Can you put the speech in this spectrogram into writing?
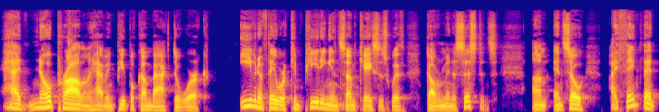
had no problem having people come back to work, even if they were competing in some cases with government assistance. Um, and so I think that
